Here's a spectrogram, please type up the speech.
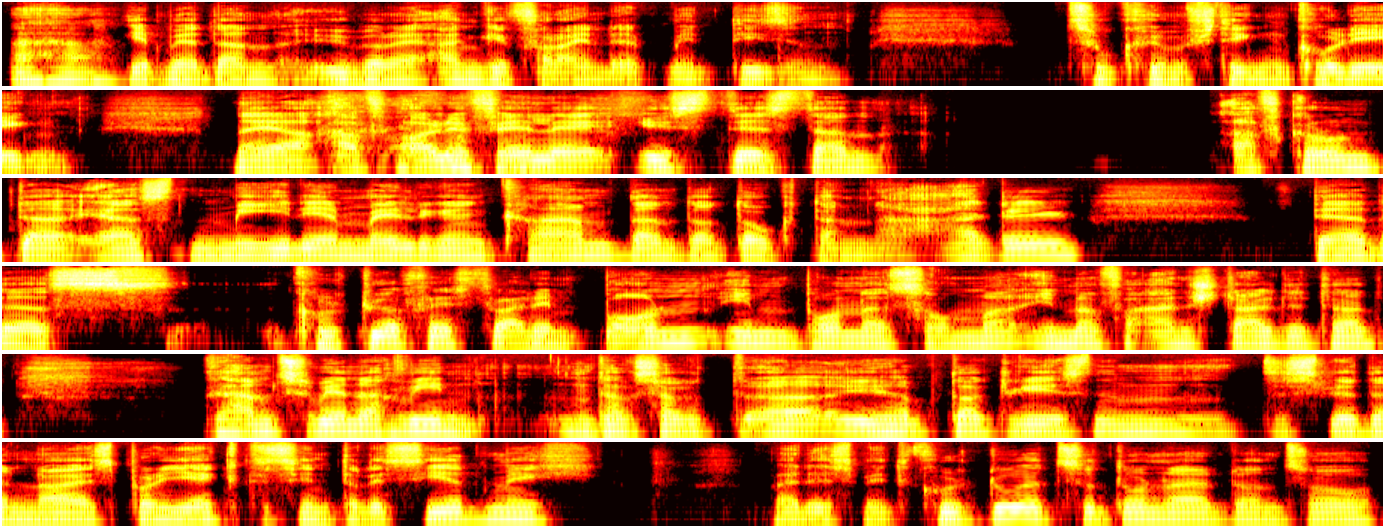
Aha. Ich habe mir dann überall angefreundet mit diesen zukünftigen Kollegen. Naja, auf alle Fälle ist es dann aufgrund der ersten Medienmeldungen kam dann der Dr. Nagel, der das Kulturfestival in Bonn im Bonner Sommer immer veranstaltet hat, kam zu mir nach Wien und hat gesagt, äh, ich habe da gelesen, das wird ein neues Projekt, das interessiert mich, weil das mit Kultur zu tun hat und so.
